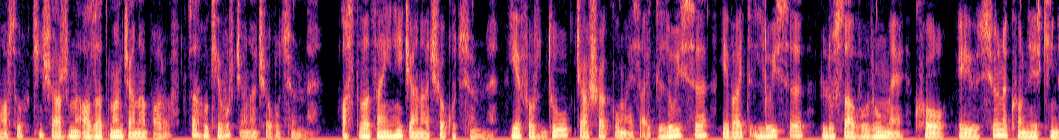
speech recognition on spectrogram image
Մարդու հոգին շարժվում է ազատման ճանապարհով։ Սա հոգևոր ճանաչողությունն է աստվածայինի ճանաչողությունն է երբ որ դու ճաշակում ես այդ լույսը եւ այդ լույսը լուսավորում է քո էությունը քո ներքին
